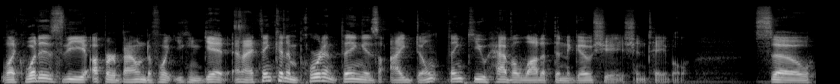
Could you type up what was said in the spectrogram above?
like, what is the upper bound of what you can get. And I think an important thing is I don't think you have a lot at the negotiation table. So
